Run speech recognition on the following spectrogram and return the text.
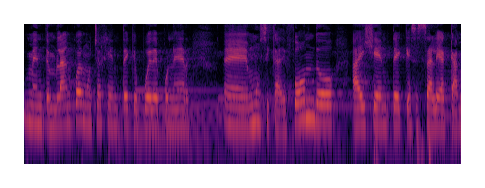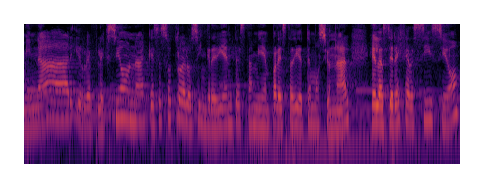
mente en blanco, hay mucha gente que puede poner eh, música de fondo, hay gente que se sale a caminar y reflexiona, que ese es otro de los ingredientes también para esta dieta emocional, el hacer ejercicio,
